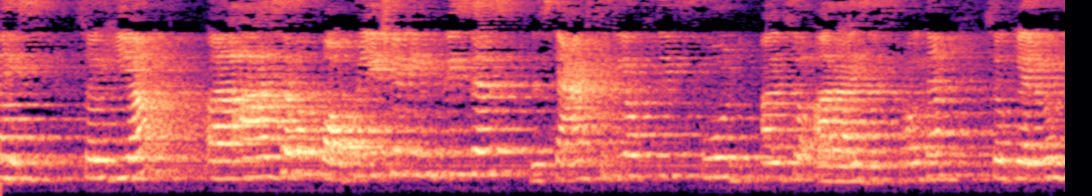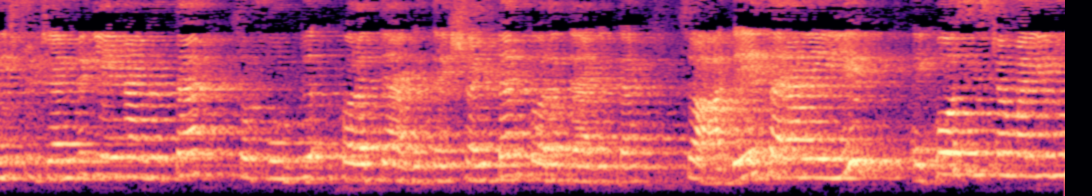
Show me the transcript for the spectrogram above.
this so here uh, as our population increases the scarcity of the food also arises ಹೌದಾ ಸೊ ಕೆಲವೊಂದಿಷ್ಟು ಜನರಿಗೆ ಏನಾಗುತ್ತೆ ಸೊ ಫುಡ್ ಕೊರತೆ ಆಗುತ್ತೆ ಶೆಲ್ಟರ್ ಕೊರತೆ ಆಗುತ್ತೆ ಸೊ ಅದೇ ತರನೇ ಇಲ್ಲಿ ಎಕೋಸಿಸ್ಟಮ್ ಅಲ್ಲಿನೂ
